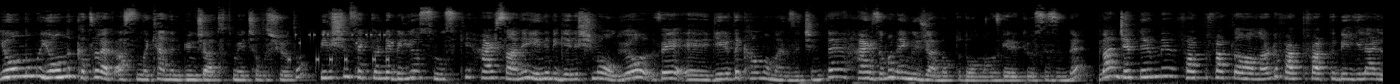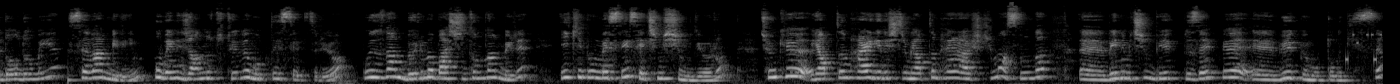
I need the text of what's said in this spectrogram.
Yoğunluğumu yoğunluk katarak aslında kendimi güncel tutmaya çalışıyordum. Bilişim sektöründe biliyorsunuz ki her saniye yeni bir gelişme oluyor ve e, geride kalmamanız için de her zaman en güncel noktada olmanız gerekiyor sizin de. Ben ceplerimi farklı farklı alanlarda farklı farklı bilgilerle doldurmayı seven biriyim. Bu beni canlı tutuyor ve mutlu hissettiriyor. Bu yüzden bölüme başladığımdan beri iyi ki bu mesleği seçmişim diyorum. Çünkü yaptığım her geliştirme, yaptığım her araştırma aslında e, benim için büyük bir zevk ve e, büyük bir mutluluk hissi.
